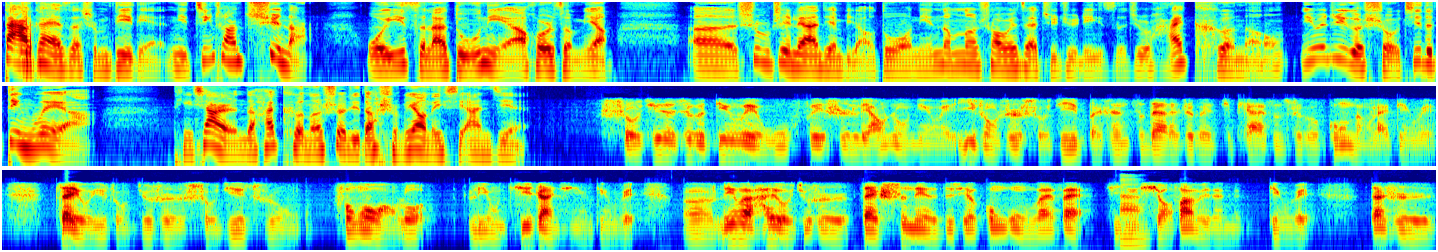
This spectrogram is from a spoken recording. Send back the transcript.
大概在什么地点？你经常去哪儿？我以此来堵你啊，或者怎么样？呃，是不是这类案件比较多？您能不能稍微再举举例子？就是还可能因为这个手机的定位啊，挺吓人的，还可能涉及到什么样的一些案件？手机的这个定位无非是两种定位，一种是手机本身自带的这个 GPS 这个功能来定位，再有一种就是手机这种蜂窝网络利用基站进行定位。呃，另外还有就是在室内的这些公共 WiFi 进行小范围的定位，但是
